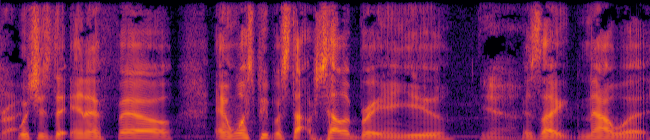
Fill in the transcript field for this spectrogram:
Right. which is the NFL, and once people stop celebrating you, Yeah. it's like now what?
